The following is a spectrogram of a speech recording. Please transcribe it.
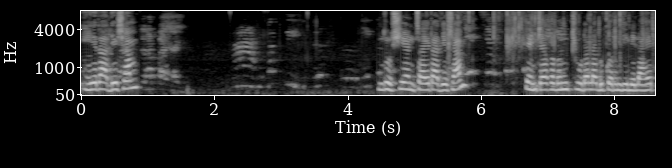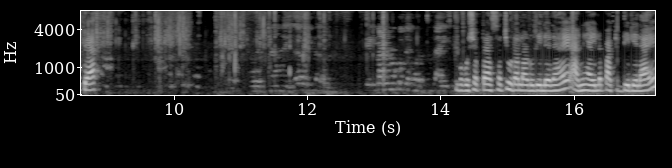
हे राधेश्याम. जोशी यांचा आहे राधेश्याम. त्यांच्याकडून चिवडा लाडू करून दिलेला आहे पॅक. बघू शकता असा चिवडा लाडू दिलेला आहे आणि आईला पाकिट दिलेलं आहे.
